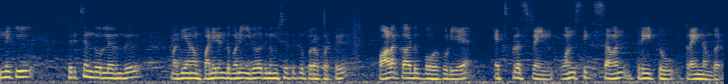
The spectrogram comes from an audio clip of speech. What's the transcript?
இன்றைக்கி திருச்செந்தூர்லேருந்து மத்தியானம் பன்னிரெண்டு மணி இருபது நிமிஷத்துக்கு புறப்பட்டு பாலக்காடு போகக்கூடிய express train one six seven three two train number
